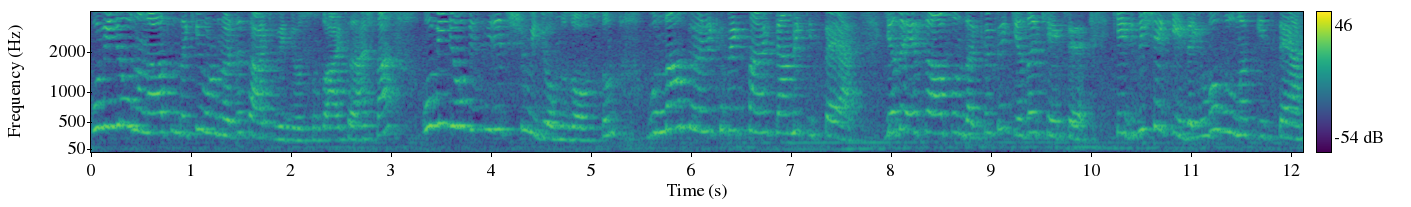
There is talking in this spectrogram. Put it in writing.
Bu videonun altındaki yorumları da takip ediyorsunuz arkadaşlar. Bu video bizim iletişim videomuz olsun. Bundan böyle köpek sahiplenmek isteyen ya da etrafında köpek ya da kedi, kedi bir şekilde yuva bulmak isteyen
